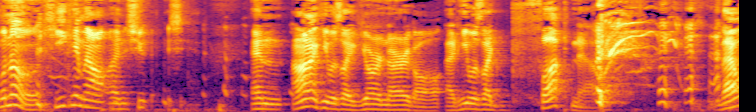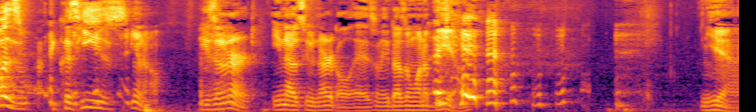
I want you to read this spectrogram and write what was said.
Well, no, he came out and she, she and Ananke was like, "You're a Nurgle," and he was like, "Fuck no." that was because he's, you know, he's a nerd. He knows who Nurgle is, and he doesn't want to be him. yeah,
